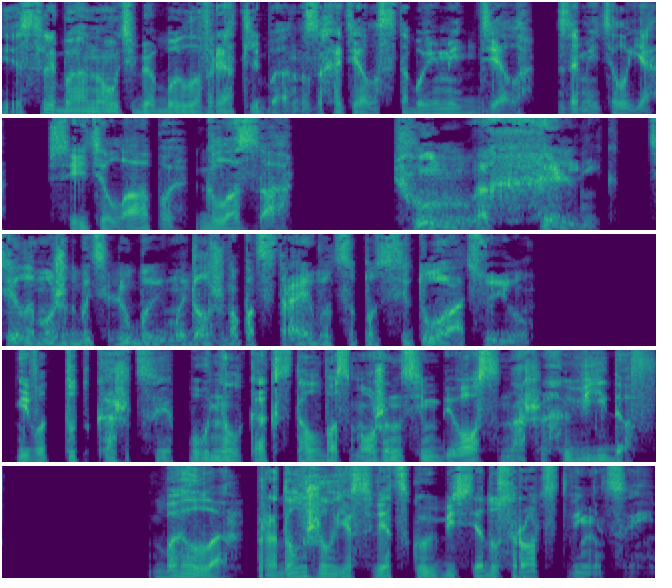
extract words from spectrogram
«Если бы оно у тебя было, вряд ли бы она захотела с тобой иметь дело», — заметил я. «Все эти лапы, глаза». «Фу, охельник! Тело может быть любым и должно подстраиваться под ситуацию. И вот тут, кажется, я понял, как стал возможен симбиоз наших видов. «Белла», — продолжил я светскую беседу с родственницей.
